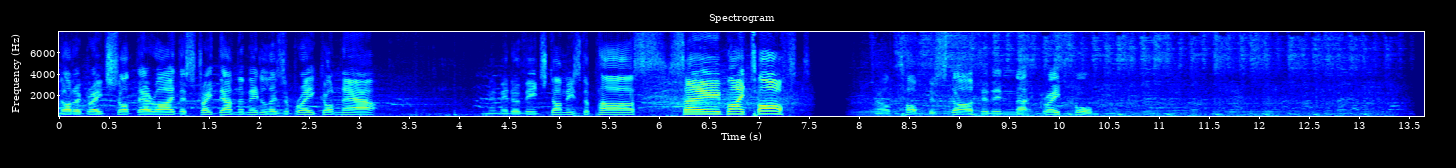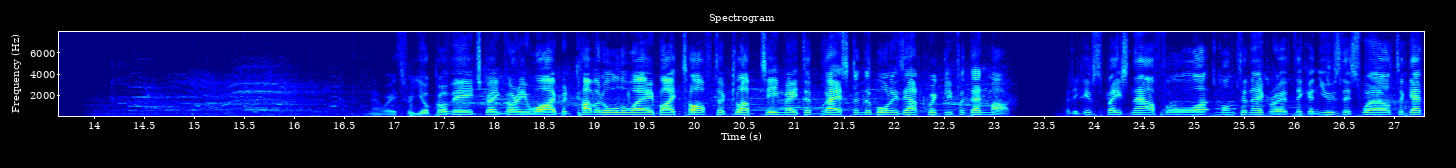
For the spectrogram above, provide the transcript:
Not a great shot there either. Straight down the middle. There's a break on now. Mehmedovic dummies the pass. Saved by Toft. Well, Toft has started in uh, great form. Now way through Jaukovic, going very wide, but covered all the way by Toft, a club teammate at Brest, and the ball is out quickly for Denmark. But he gives space now for Montenegro if they can use this well to get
